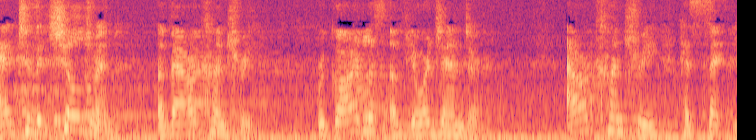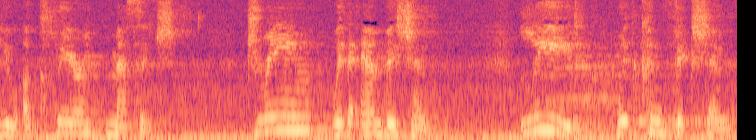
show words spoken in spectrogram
And to the children of our country, regardless of your gender, our country has sent you a clear message. Dream with ambition, lead with conviction,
